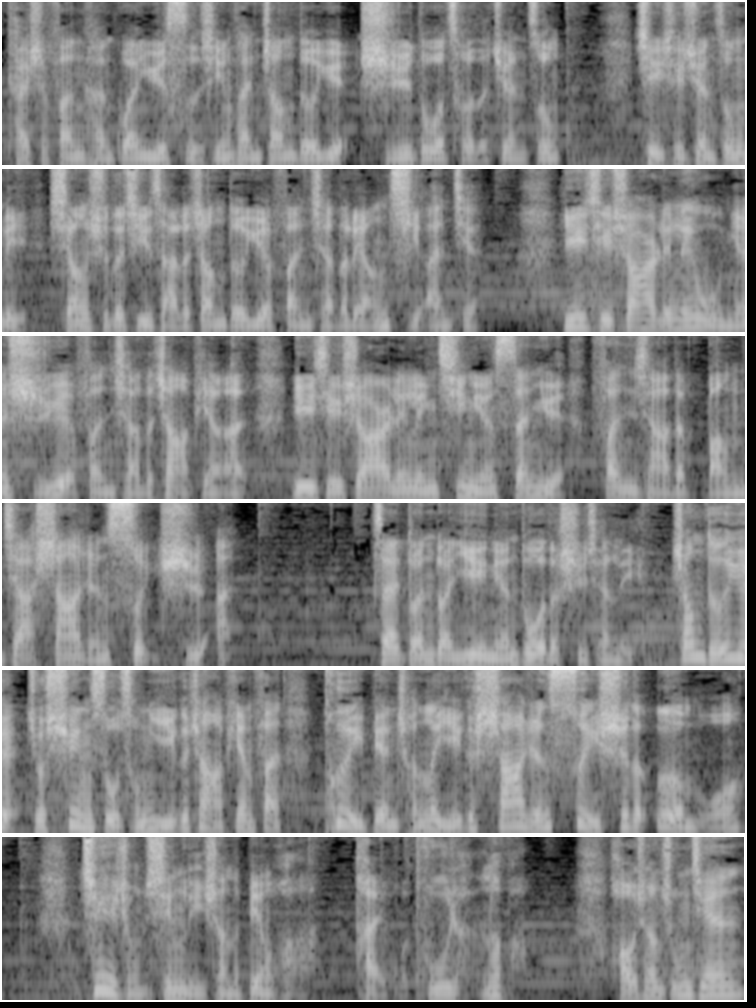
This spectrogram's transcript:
开始翻看关于死刑犯张德月十多册的卷宗，这些卷宗里详实的记载了张德月犯下的两起案件。一起是二零零五年十月犯下的诈骗案，一起是二零零七年三月犯下的绑架杀人碎尸案。在短短一年多的时间里，张德月就迅速从一个诈骗犯蜕变成了一个杀人碎尸的恶魔。这种心理上的变化太过突然了吧？好像中间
